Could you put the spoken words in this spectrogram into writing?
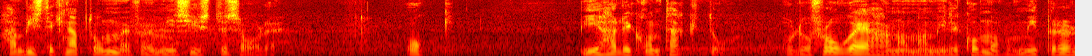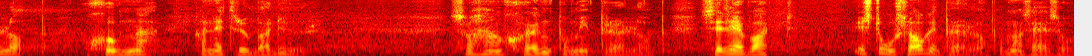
Han visste knappt om mig förrän min syster sa det. Och vi hade kontakt då. Och då frågade jag han om han ville komma på mitt bröllop och sjunga. Han är trubadur. Så han sjöng på mitt bröllop. Så det var ett storslaget bröllop om man säger så.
